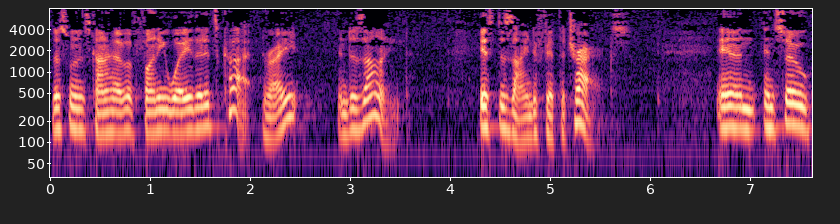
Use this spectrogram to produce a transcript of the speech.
this one is kind of have a funny way that it's cut, right, and designed. It's designed to fit the tracks, and and so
